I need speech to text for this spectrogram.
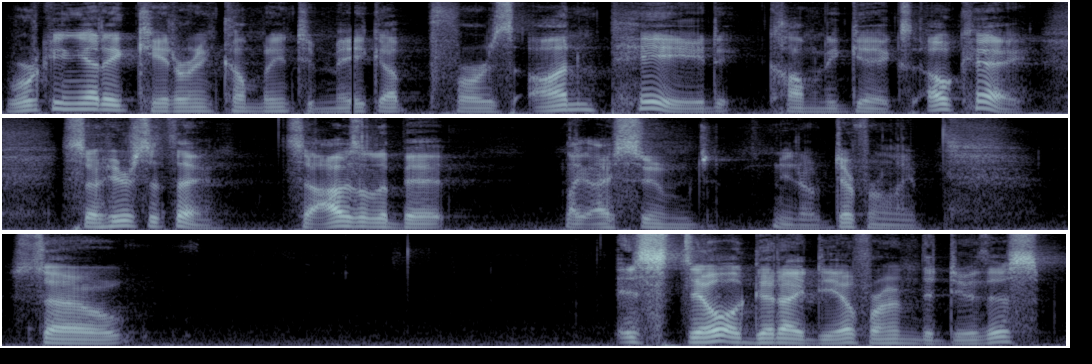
working at a catering company to make up for his unpaid comedy gigs. Okay, so here's the thing. So I was a little bit, like, I assumed, you know, differently. So it's still a good idea for him to do this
